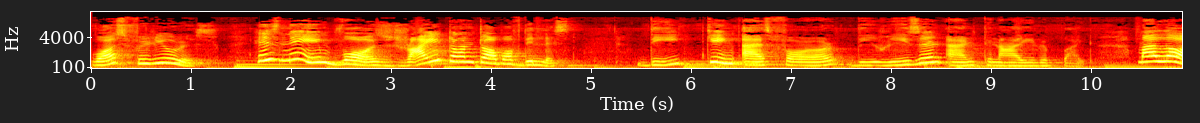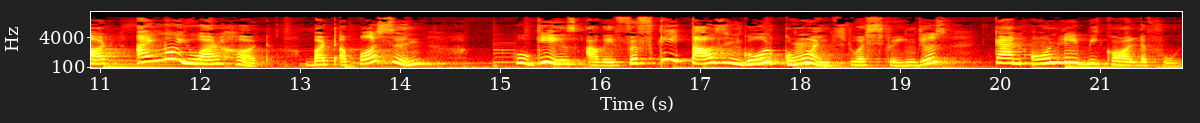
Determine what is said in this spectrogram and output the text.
was furious. His name was right on top of the list. The king asked for the reason, and Tenali replied, My lord, I know you are hurt, but a person who gives away 50,000 gold coins to a stranger can only be called a fool.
